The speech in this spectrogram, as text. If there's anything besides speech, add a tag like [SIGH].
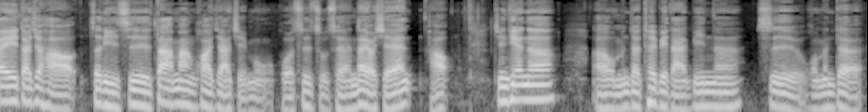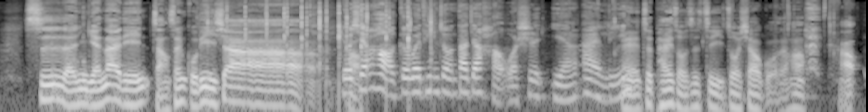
嗨，大家好，这里是大漫画家节目，我是主持人赖有贤。好，今天呢，呃，我们的特别来宾呢是我们的诗人严爱玲，掌声鼓励一下。有贤好，各位听众大家好，我是严爱玲。哎，这拍手是自己做效果的哈。好，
